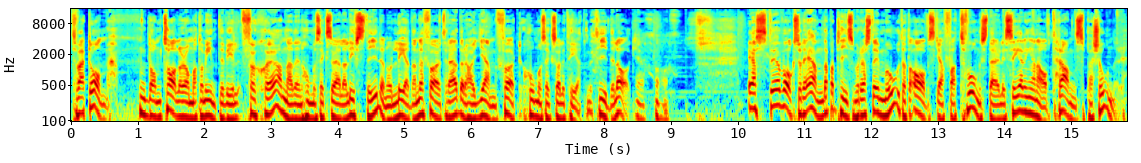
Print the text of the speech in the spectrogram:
Tvärtom. De talar om att de inte vill försköna den homosexuella livsstilen och ledande företrädare har jämfört homosexualitet med tidelag. SD var också det enda parti som röstade emot att avskaffa tvångssteriliseringarna av transpersoner.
